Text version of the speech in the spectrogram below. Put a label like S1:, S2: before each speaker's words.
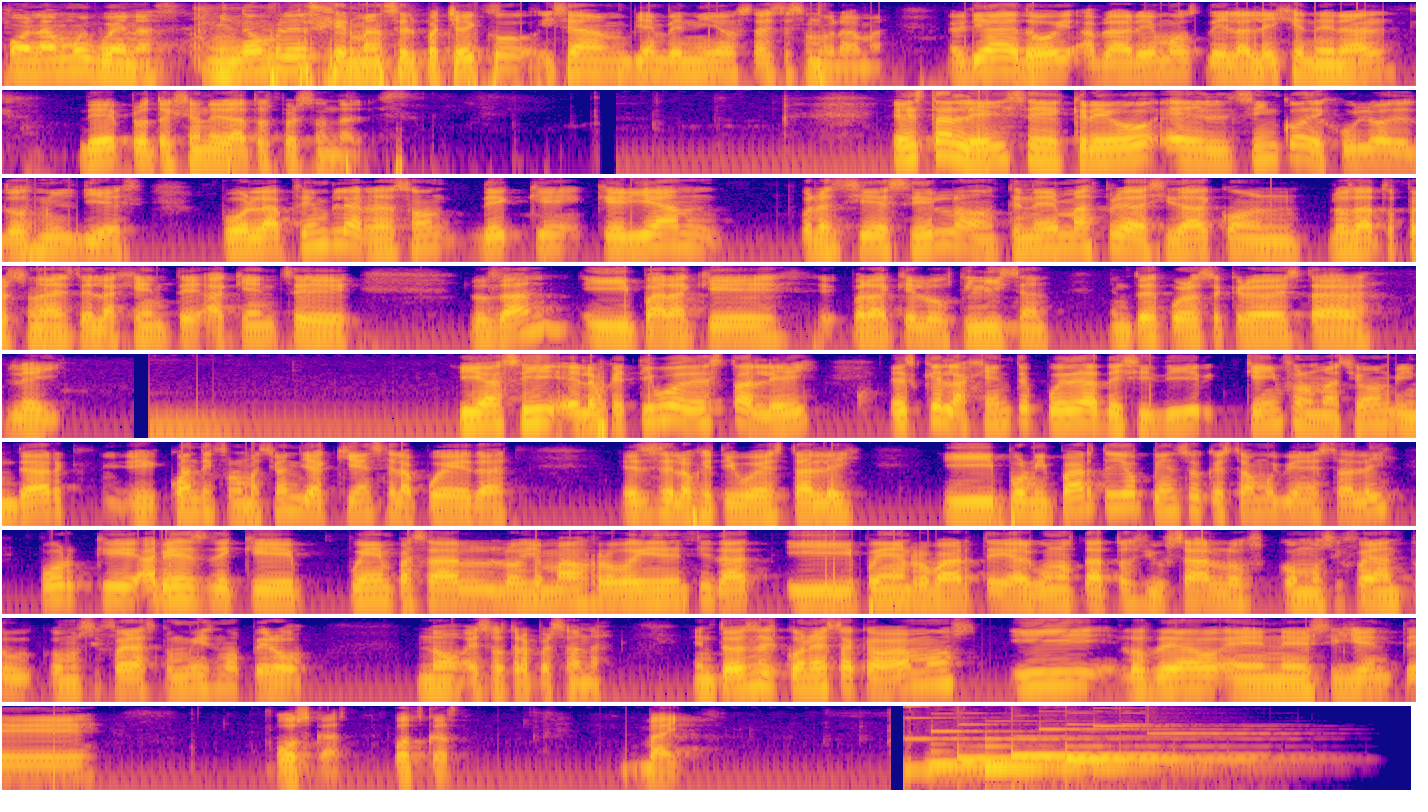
S1: Hola, muy buenas. Mi nombre es Germán Cel Pacheco y sean bienvenidos a este sonorama. El día de hoy hablaremos de la Ley General de Protección de Datos Personales. Esta ley se creó el 5 de julio de 2010 por la simple razón de que querían, por así decirlo, tener más privacidad con los datos personales de la gente, a quien se los dan y para qué, para qué lo utilizan. Entonces por eso se creó esta ley. Y así, el objetivo de esta ley es que la gente pueda decidir qué información brindar, eh, cuánta información y a quién se la puede dar. Ese es el objetivo de esta ley. Y por mi parte yo pienso que está muy bien esta ley porque hay veces de que pueden pasar los llamados robos de identidad y pueden robarte algunos datos y usarlos como si fueran tú, como si fueras tú mismo, pero no es otra persona. Entonces con esto acabamos y los veo en el siguiente podcast. podcast. Bye.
